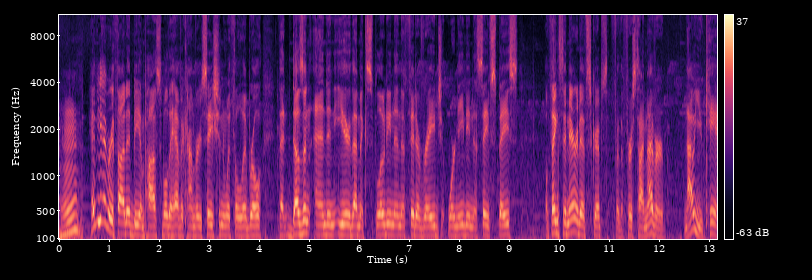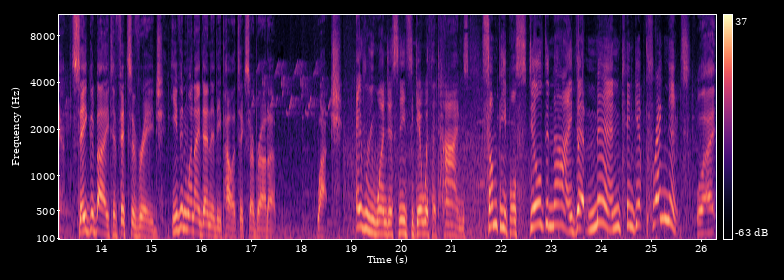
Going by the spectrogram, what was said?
Mm-hmm. Have you ever thought it'd be impossible to have a conversation with a liberal that doesn't end in either them exploding in a fit of rage or needing a safe space? Well, thanks to narrative scripts, for the first time ever, now you can. Say goodbye to fits of rage, even when identity politics are brought up. Watch. Everyone just needs to get with the times. Some people still deny that men can get pregnant. Well, I,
